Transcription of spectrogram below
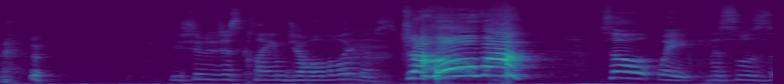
You should have just claimed Jehovah Witness. Jehovah." So wait, this was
